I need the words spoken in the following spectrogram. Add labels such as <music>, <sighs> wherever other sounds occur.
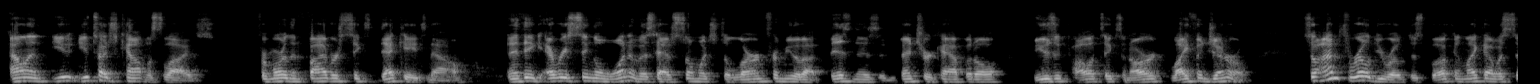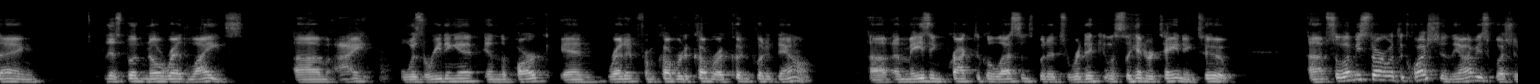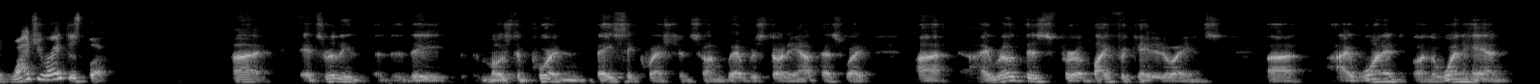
Alan, you you touched countless lives for more than five or six decades now and I think every single one of us have so much to learn from you about business and venture capital, music, politics, and art, life in general. So I'm thrilled you wrote this book. And like I was saying, this book, No Red Lights, um, I was reading it in the park and read it from cover to cover. I couldn't put it down. Uh, amazing practical lessons, but it's ridiculously <laughs> entertaining too. Um, so let me start with the question, the obvious question: Why'd you write this book? Uh, it's really the most important basic question. So I'm glad we're starting out this way. Uh, I wrote this for a bifurcated audience. Uh, I wanted, on the one hand,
